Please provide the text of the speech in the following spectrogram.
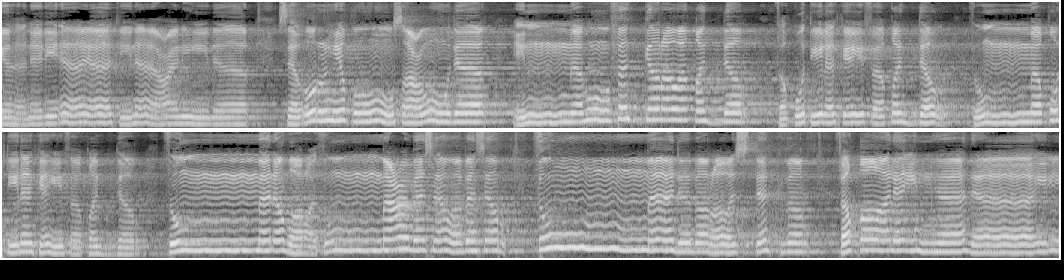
كان لآياتنا عنيدا سأرهقه صعودا إنه فكر وقدر فقتل كيف قدر ثم قتل كيف قدر ثم نظر ثم عبس وبسر ثم أدبر واستكبر فقال إن هذا إلا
